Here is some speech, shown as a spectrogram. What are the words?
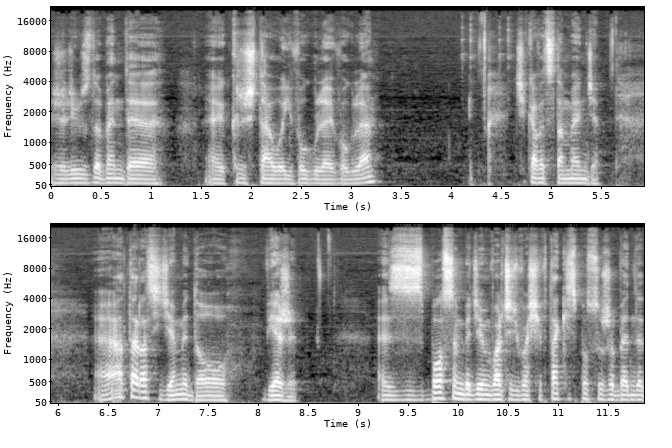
jeżeli już zdobędę kryształy i w ogóle, i w ogóle. Ciekawe, co tam będzie. A teraz idziemy do wieży. Z bossem będziemy walczyć właśnie w taki sposób, że będę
